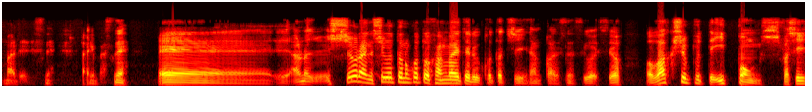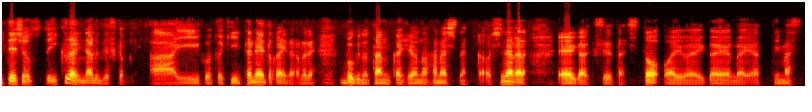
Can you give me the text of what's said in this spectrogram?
までですね、ありますね。えー、あの、将来の仕事のことを考えてる子たちなんかですね、すごいですよ。ワークショップって1本ファシリテーションするといくらになるんですか？ああ、いいこと聞いたね、とか言いながらね、僕の単価表の話なんかをしながら、えー、学生たちとワイワイガヤガヤやっています。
